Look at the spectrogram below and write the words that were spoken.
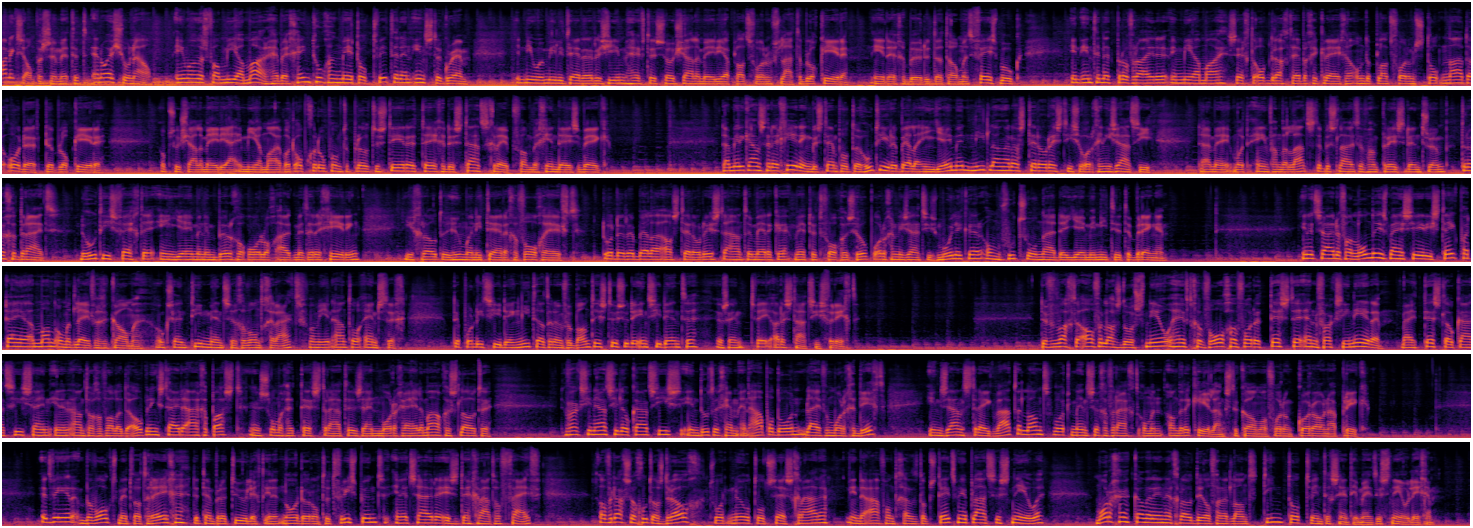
Marnik Zampersen met het NOS-journaal. Inwoners van Myanmar hebben geen toegang meer tot Twitter en Instagram. Het nieuwe militaire regime heeft de sociale media-platforms laten blokkeren. Eerder gebeurde dat al met Facebook. Een internetprovider in Myanmar zegt de opdracht hebben gekregen... om de platforms tot na de order te blokkeren. Op sociale media in Myanmar wordt opgeroepen om te protesteren... tegen de staatsgreep van begin deze week. De Amerikaanse regering bestempelt de Houthi-rebellen in Jemen niet langer als terroristische organisatie. Daarmee wordt een van de laatste besluiten van president Trump teruggedraaid. De Houthis vechten in Jemen een burgeroorlog uit met de regering... die grote humanitaire gevolgen heeft. Door de rebellen als terroristen aan te merken... werd het volgens hulporganisaties moeilijker om voedsel naar de Jemenieten te brengen. In het zuiden van Londen is bij een serie steekpartijen een man om het leven gekomen. Ook zijn tien mensen gewond geraakt, van wie een aantal ernstig. De politie denkt niet dat er een verband is tussen de incidenten. Er zijn twee arrestaties verricht. De verwachte overlast door sneeuw heeft gevolgen voor het testen en vaccineren. Bij testlocaties zijn in een aantal gevallen de openingstijden aangepast... en sommige teststraten zijn morgen helemaal gesloten... Vaccinatielocaties in Doetinchem en Apeldoorn blijven morgen dicht. In Zaanstreek-Waterland wordt mensen gevraagd om een andere keer langs te komen voor een coronaprik. Het weer bewolkt met wat regen. De temperatuur ligt in het noorden rond het vriespunt. In het zuiden is het een graad of 5. Overdag zo goed als droog. Het wordt 0 tot 6 graden. In de avond gaat het op steeds meer plaatsen sneeuwen. Morgen kan er in een groot deel van het land 10 tot 20 centimeter sneeuw liggen.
